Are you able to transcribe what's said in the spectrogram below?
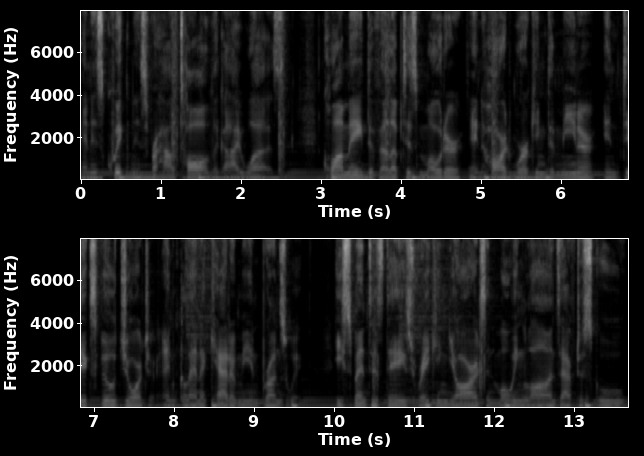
and his quickness for how tall the guy was. Kwame developed his motor and hard-working demeanor in Dixville, Georgia, and Glynn Academy in Brunswick. He spent his days raking yards and mowing lawns after school,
